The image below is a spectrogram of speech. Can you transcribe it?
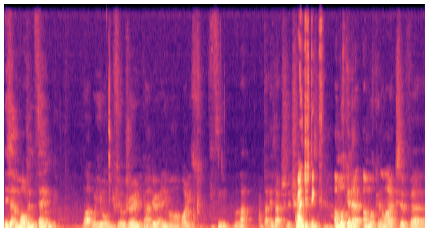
is it a modern thing? Like, where you, oh, you feel drained, you can't do it anymore, or do you think that that is actually true? I just think I'm looking at I'm looking at likes of uh,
